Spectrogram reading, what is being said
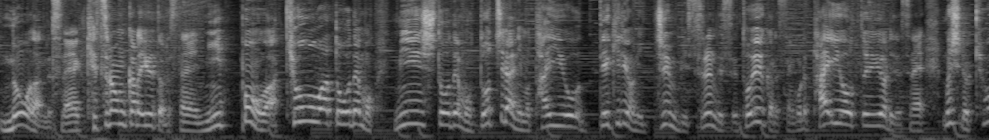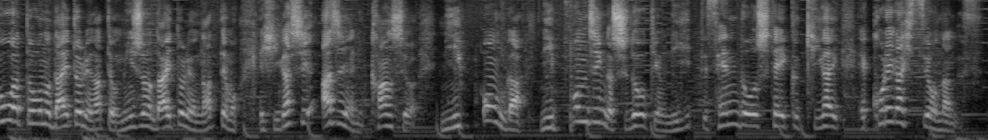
ノーなんですね。結論から言うとですね、日本は共和党でも民主党でもどちらにも対応できるように準備するんです。というかですね、これ対応というよりですね、むしろ共和党の大統領になっても民主党の大統領になっても、東アジアに関しては日本が、日本人が主導権を握って先導していく気概、これが必要なんです。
